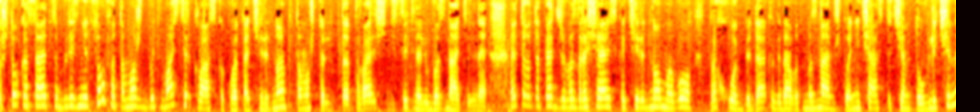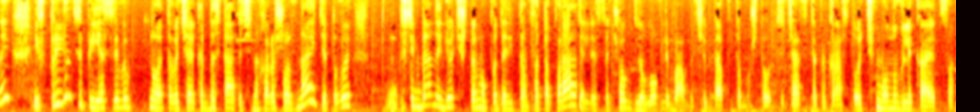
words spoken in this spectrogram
что касается близнецов, это может быть мастер-класс какой-то очередной, потому что товарищи действительно любознательные. Это вот опять же возвращаясь к очередному его про хобби, да, когда вот мы знаем, что они часто чем-то увлечены, и в принципе, если вы ну, этого человека достаточно хорошо знаете, то вы всегда найдете, что ему подарить, там, фотоаппарат или сачок для ловли бабочек, да, потому что вот сейчас это как раз то, чем он увлекается.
